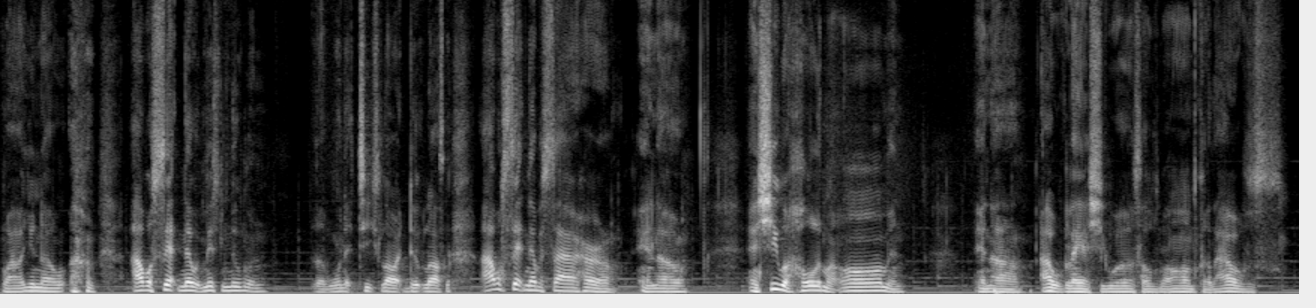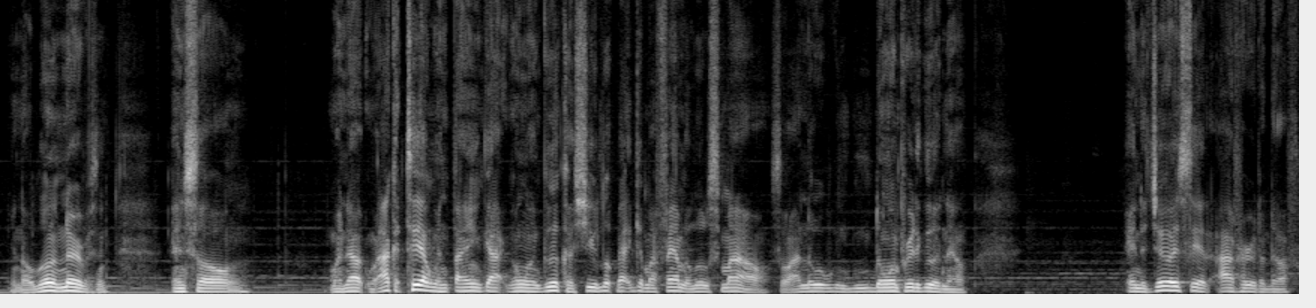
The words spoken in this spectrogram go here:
Well, you know, I was sitting there with Miss Newman the one that teach law at Duke Law School. I was sitting there beside her, and uh, and she was holding my arm, and and uh, I was glad she was holding my arm because I was, you know, a little nervous, and and so when I, when I could tell when things got going good because she looked back and give my family a little smile, so I knew we were doing pretty good now. And the judge said, "I've heard enough,"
